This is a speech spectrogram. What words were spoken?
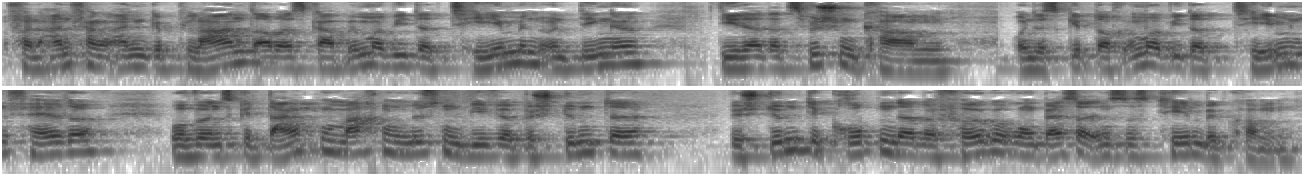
von Anfang an geplant, aber es gab immer wieder Themen und Dinge, die da dazwischen kamen. Und es gibt auch immer wieder Themenfelder, wo wir uns Gedanken machen müssen, wie wir bestimmte bestimmte Gruppen der Bevölkerung besser ins System bekommen.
